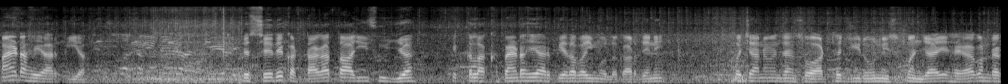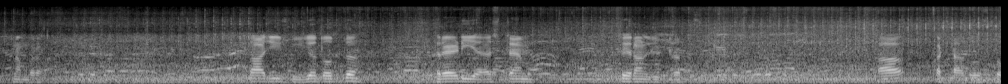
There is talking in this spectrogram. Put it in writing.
65000 ਰੁਪਿਆ ਪਿੱਛੇ ਦੇ ਕੱਟਾਗਾ ਤਾਜੀ ਸੂਈ ਆ। 1 ਲੱਖ 65000 ਰੁਪਿਆ ਦਾ ਬਾਈ ਮੁੱਲ ਕਰਦੇ ਨੇ। 9530801955 ਇਹ ਹੈਗਾ ਕੰਟੈਕਟ ਨੰਬਰ ਤਾਜੀ ਸੂਈ ਆ ਦੁੱਧ ਰੈਡੀ ਆ ਇਸ ਟਾਈਮ 13 ਲੀਟਰ। ਆ ਕੱਟਾ ਦੋਸਤੋ।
